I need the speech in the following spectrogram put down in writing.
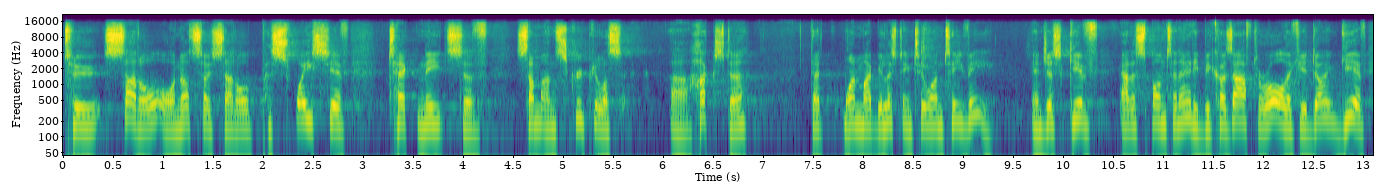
to subtle or not so subtle, persuasive techniques of some unscrupulous uh, huckster that one might be listening to on TV and just give out of spontaneity. Because after all, if you don't give,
